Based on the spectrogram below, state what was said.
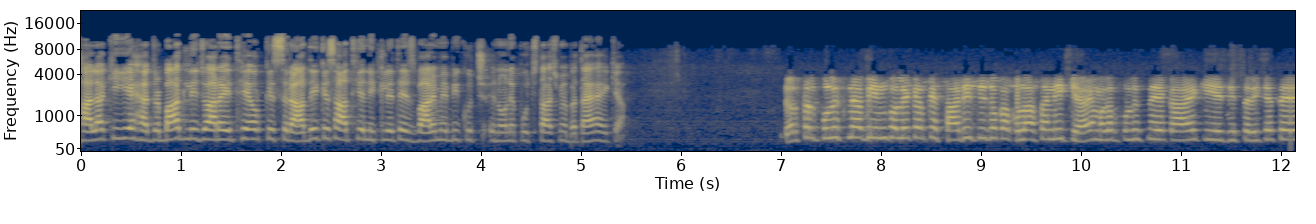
हालाँकि ये हैदराबाद ले जा रहे थे और किस इरादे के साथ ये निकले थे, इस बारे में भी कुछ इन्होंने पूछताछ में बताया है क्या? दरअसल पुलिस ने अभी इनको लेकर के सारी चीज़ों का खुलासा नहीं किया है, मगर पुलिस ने ये कहा है कि ये जिस तरीके से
